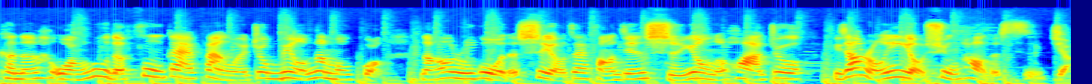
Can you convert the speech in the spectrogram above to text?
可能网路的覆盖范围就没有那么广。然后如果我的室友在房间使用的话，就比较容易有讯号的死角。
